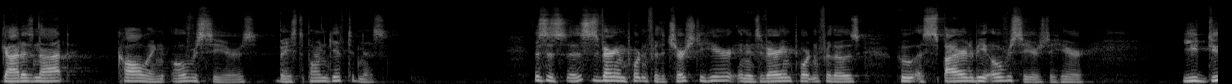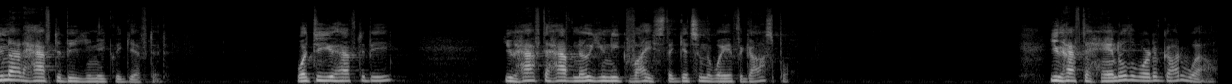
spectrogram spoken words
God is not calling overseers based upon giftedness. This is, this is very important for the church to hear, and it's very important for those who aspire to be overseers to hear. You do not have to be uniquely gifted. What do you have to be? You have to have no unique vice that gets in the way of the gospel. You have to handle the Word of God well,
